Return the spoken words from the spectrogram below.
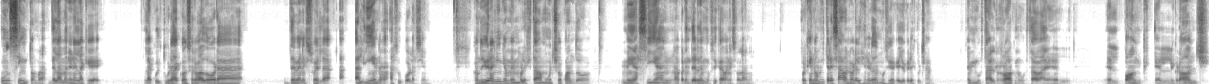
un síntoma de la manera en la que la cultura conservadora de Venezuela aliena a su población. Cuando yo era niño me molestaba mucho cuando me hacían aprender de música venezolana porque no me interesaba, no era el género de música que yo quería escuchar. A mí me gustaba el rock, me gustaba el, el punk, el grunge.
